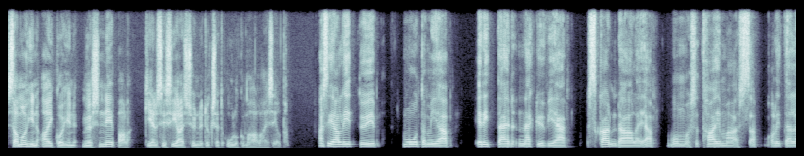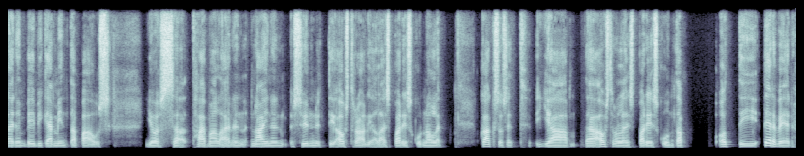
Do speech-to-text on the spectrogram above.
Samoihin aikoihin myös Nepal kielsi sijaissynnytykset ulkomaalaisilta. Asiaan liittyi muutamia erittäin näkyviä skandaaleja. Muun muassa Thaimaassa oli tällainen Baby Gamin tapaus, jossa thaimaalainen nainen synnytti australialaispariskunnalle kaksoset ja tämä australialaispariskunta otti terveen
